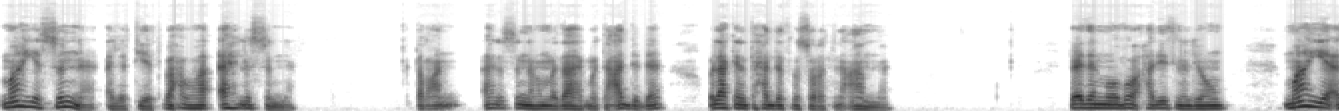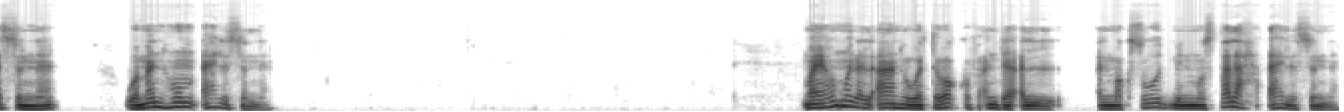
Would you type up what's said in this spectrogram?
ما هي السنة التي يتبعها أهل السنة. طبعا أهل السنة هم مذاهب متعددة ولكن نتحدث بصورة عامة. فإذا موضوع حديثنا اليوم ما هي السنة ومن هم أهل السنة؟ ما يهمنا الآن هو التوقف عند المقصود من مصطلح أهل السنة.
